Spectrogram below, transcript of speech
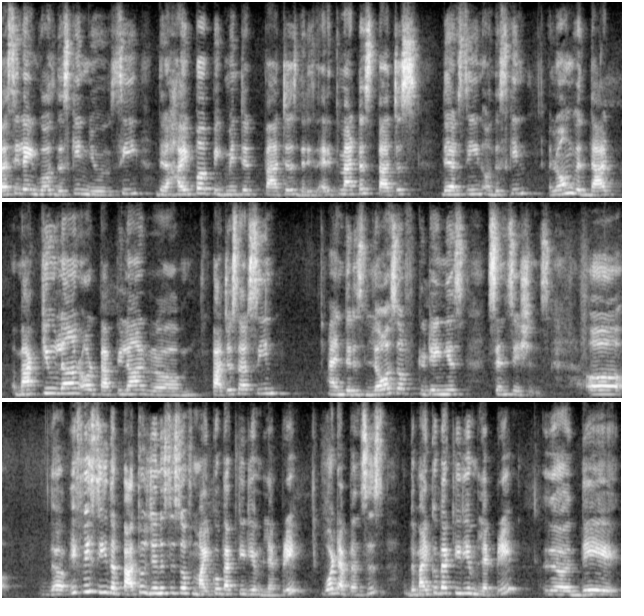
bacilli involves the skin you see there are hyperpigmented patches there is erythematous patches they are seen on the skin along with that macular or papular um, patches are seen and there is loss of cutaneous sensations. Uh, the, if we see the pathogenesis of Mycobacterium leprae, what happens is the Mycobacterium leprae, they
